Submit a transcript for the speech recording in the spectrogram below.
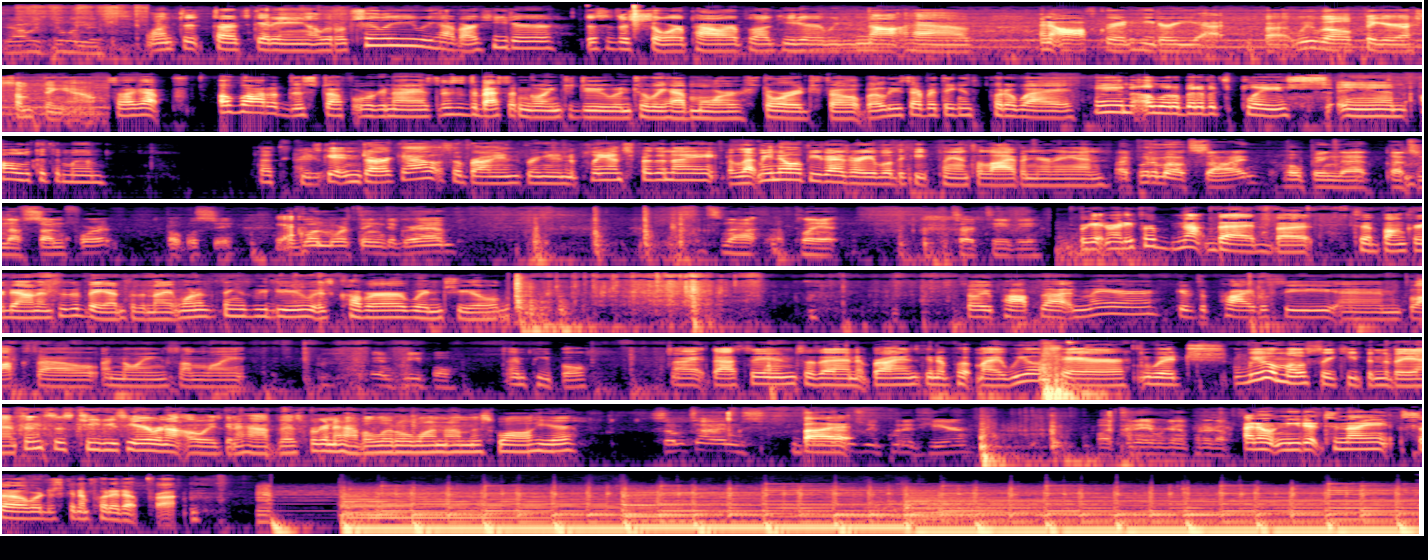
You're always doing this. Once it starts getting a little chilly, we have our heater. This is a shore power plug heater. We do not have an off-grid heater yet, but we will figure something out. So I got a lot of this stuff organized. This is the best I'm going to do until we have more storage filled, but at least everything is put away in a little bit of its place. And oh, look at the moon. That's cute. It's getting dark out, so Brian's bringing in the plants for the night. But let me know if you guys are able to keep plants alive in your van. I put them outside, hoping that that's enough sun for it, but we'll see. I have one more thing to grab. It's not a plant. It's our TV. We're getting ready for, not bed, but to bunker down into the van for the night. One of the things we do is cover our windshield. So we pop that in there, gives it privacy and blocks out annoying sunlight. And people. And people. All right, that's in. So then Brian's gonna put my wheelchair, which we will mostly keep in the van. Since this TV's here, we're not always gonna have this. We're gonna have a little one on this wall here. Sometimes, but sometimes we put it here, but today we're gonna put it up. I don't need it tonight, so we're just gonna put it up front.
